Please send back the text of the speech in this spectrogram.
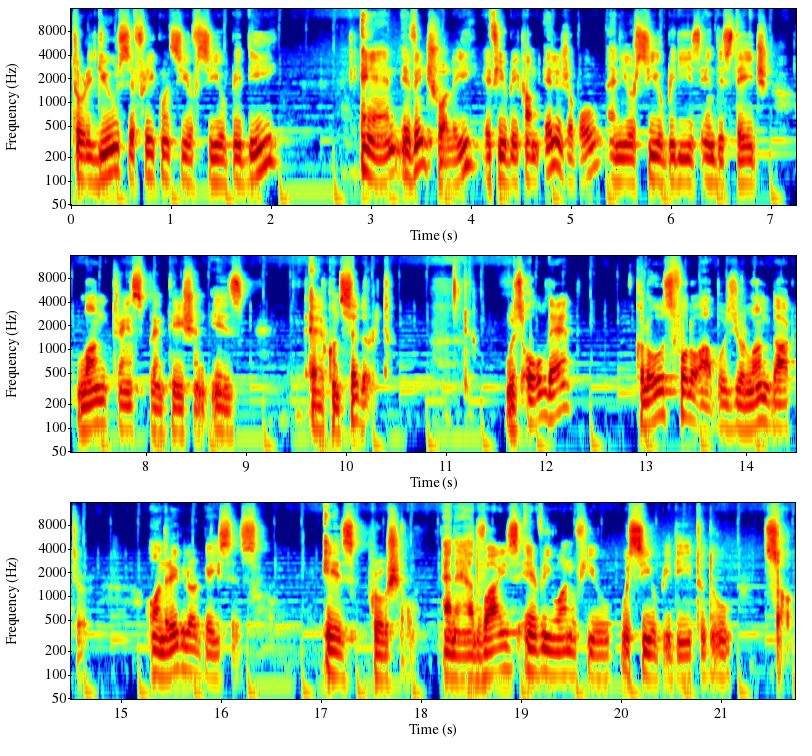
to reduce the frequency of COPD and eventually, if you become eligible and your COPD is in this stage, lung transplantation is uh, considered. With all that, close follow-up with your lung doctor on a regular basis is crucial. And I advise every one of you with COPD to do so.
